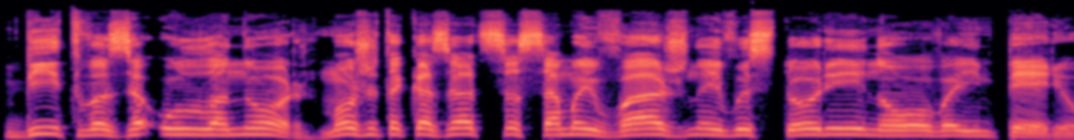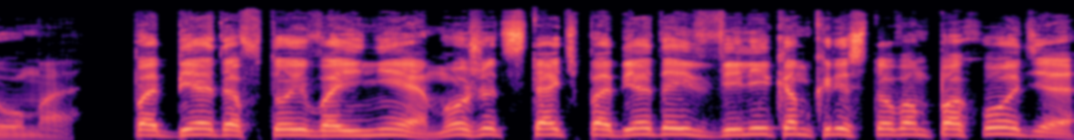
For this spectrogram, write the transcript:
Битва за Улланор может оказаться самой важной в истории нового империума. Победа в той войне может стать победой в Великом Крестовом Походе,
